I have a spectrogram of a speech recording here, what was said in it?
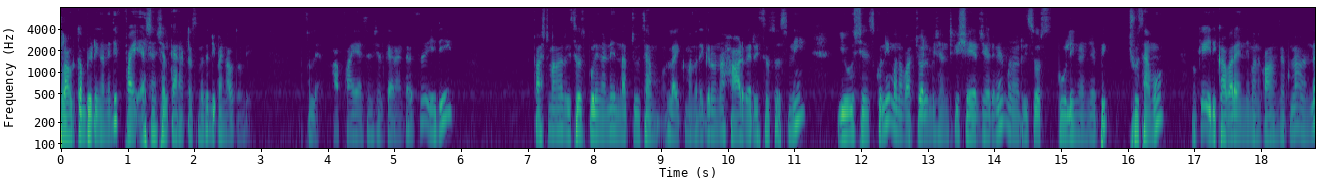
cloud computing అనేది ఫైవ్ ఎసెన్షియల్ క్యారెక్టర్స్ మీద డిపెండ్ అవుతుంది. అసలు ఆ ఫైవ్ ఎసెన్షియల్ క్యారెక్టర్స్ ఇది ఫస్ట్ మనం రిసోర్స్ పూలింగ్ అంటే ఇందాక చూసాము. లైక్ మన దగ్గర ఉన్న హార్డ్వేర్ రిసోర్సెస్ని యూజ్ చేసుకుని మన వర్చువల్ మిషన్స్కి షేర్ చేయడమే మనం రిసోర్స్ పూలింగ్ అని చెప్పి చూసాము. ఓకే ఇది కవర్ అయింది మన కాన్సెప్ట్లో and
